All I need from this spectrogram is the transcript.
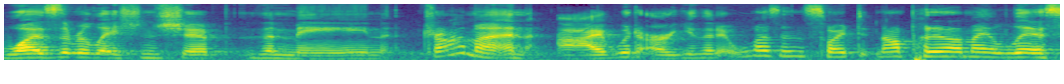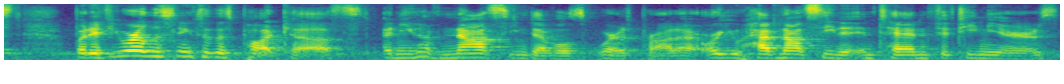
was the relationship the main drama? And I would argue that it wasn't, so I did not put it on my list. But if you are listening to this podcast and you have not seen Devil's Wears Prada or you have not seen it in 10, 15 years,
